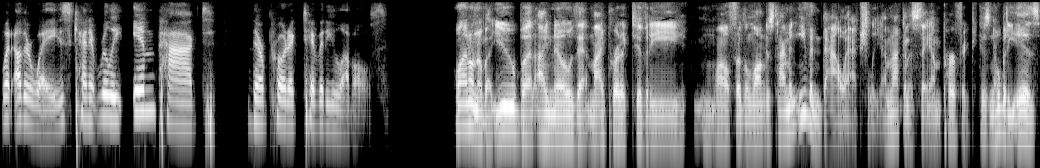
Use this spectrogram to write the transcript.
what other ways can it really impact their productivity levels? Well, I don't know about you, but I know that my productivity, well, for the longest time, and even now, actually, I'm not going to say I'm perfect because nobody is.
